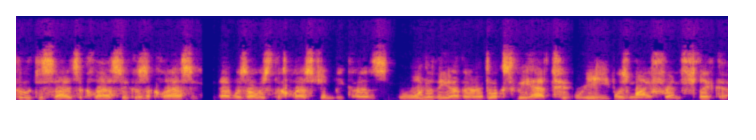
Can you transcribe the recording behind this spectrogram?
Who decides a classic is a classic? That was always the question because one of the other books we had to read was My Friend Flicka.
